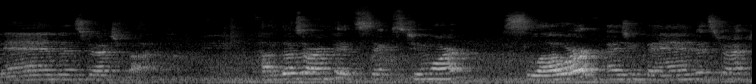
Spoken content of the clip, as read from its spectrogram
Bend and stretch, five. Hug those armpits, six, two more. Slower as you bend and stretch.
